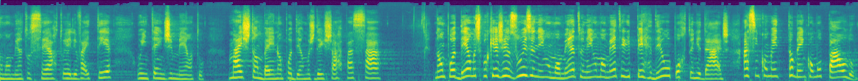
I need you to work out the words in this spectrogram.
no momento certo ele vai ter o entendimento, mas também não podemos deixar passar. Não podemos, porque Jesus em nenhum momento, em nenhum momento ele perdeu a oportunidade, assim como também como Paulo.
